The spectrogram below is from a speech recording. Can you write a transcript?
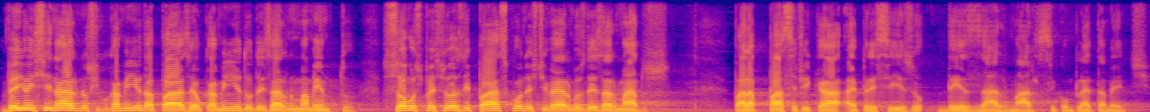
Veio ensinar-nos que o caminho da paz é o caminho do desarmamento. Somos pessoas de paz quando estivermos desarmados. Para pacificar é preciso desarmar-se completamente.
